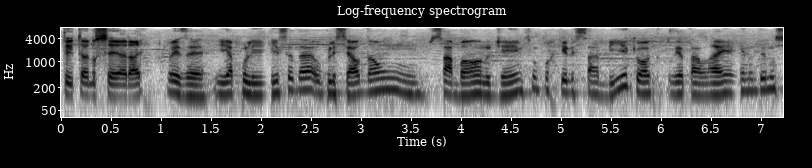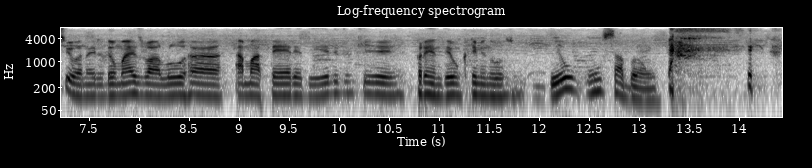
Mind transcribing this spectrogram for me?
tentando ser herói. Pois é, e a polícia, dá, o policial dá um sabão no Jameson porque ele sabia que o Octopus ia estar tá lá e não denunciou, né? Ele deu mais valor à, à matéria dele do que prender um criminoso. Deu um sabão.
